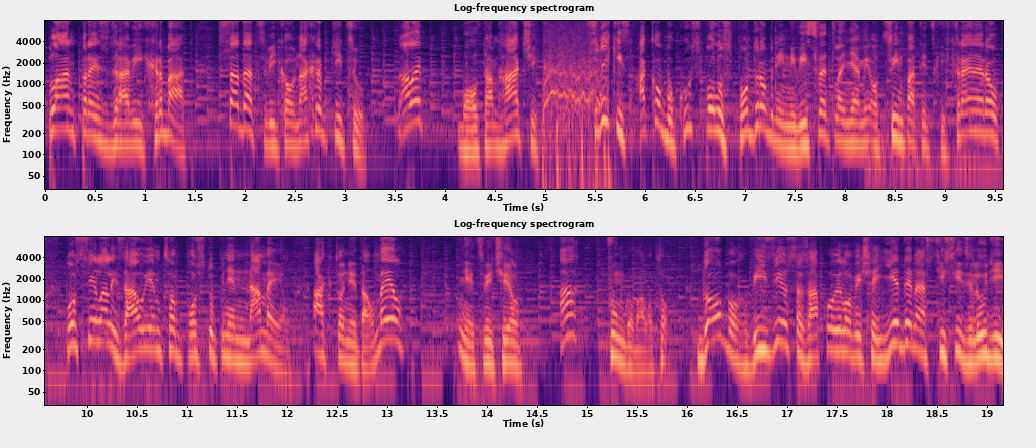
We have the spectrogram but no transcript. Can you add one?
Plán pre zdravý chrbát, sada cvikov na chrbticu. Ale bol tam háčik. Cviky z Akobuku spolu s podrobnými vysvetleniami od sympatických trénerov posielali záujemcom postupne na mail. Ak to nedal mail, necvičil. A fungovalo to. Do oboch víziev sa zapojilo vyše 11 tisíc ľudí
